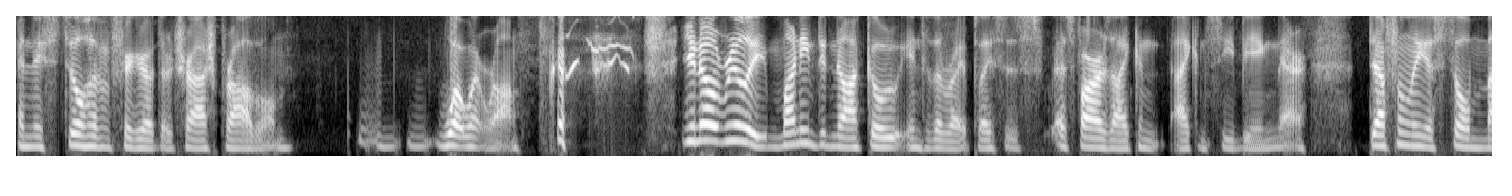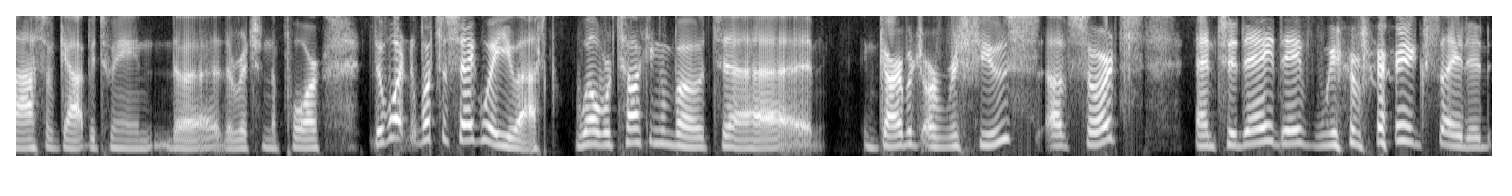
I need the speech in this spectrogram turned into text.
and they still haven't figured out their trash problem. What went wrong? you know, really, money did not go into the right places as far as I can I can see being there. Definitely a still massive gap between the the rich and the poor. The what what's a segue you ask? Well, we're talking about uh, garbage or refuse of sorts. And today, Dave, we are very excited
